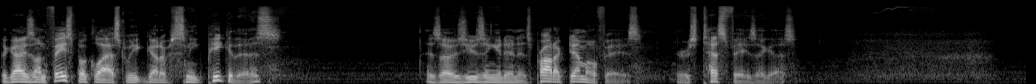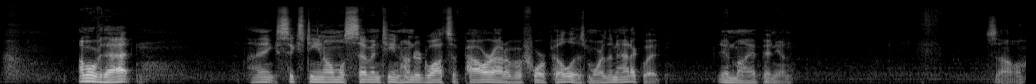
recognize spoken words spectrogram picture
The guys on Facebook last week got a sneak peek of this as I was using it in its product demo phase, or its test phase, I guess. I'm over that. I think 16, almost 1700 watts of power out of a four pill is more than adequate, in my opinion. So,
